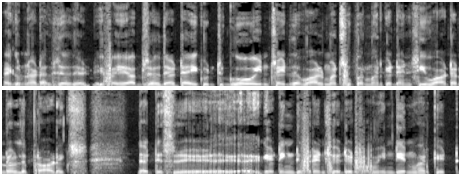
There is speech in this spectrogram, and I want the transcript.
I could not observe that. If I observe that, I could go inside the Walmart supermarket and see what are all the products that is uh, getting differentiated from Indian market.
